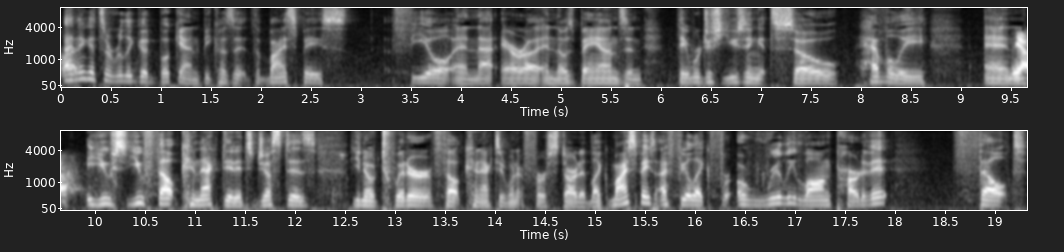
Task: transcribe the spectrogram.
I think it's a really good bookend because it, the MySpace feel and that era and those bands and they were just using it so heavily and Yeah. you you felt connected it's just as you know Twitter felt connected when it first started like MySpace I feel like for a really long part of it felt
